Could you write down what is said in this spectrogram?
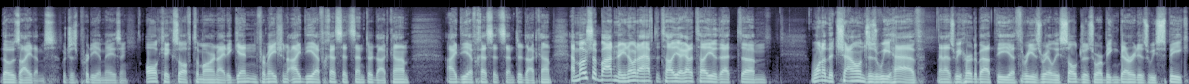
those items, which is pretty amazing. All kicks off tomorrow night. Again, information idfchesedcenter.com, idfchesedcenter.com. And Moshe Bodner, you know what I have to tell you? I got to tell you that um, one of the challenges we have, and as we heard about the uh, three Israeli soldiers who are being buried as we speak,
